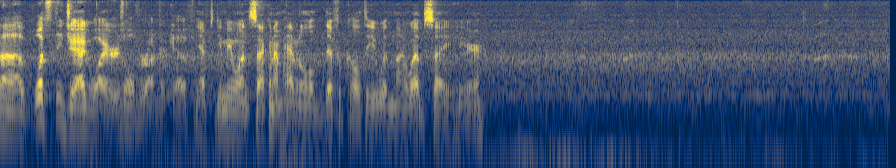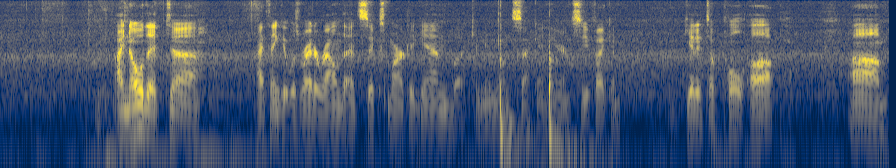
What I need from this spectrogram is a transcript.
uh, what's the Jaguars over under, Kev? you have to give me one second. I'm having a little difficulty with my website here. I know that uh, I think it was right around that six mark again, but give me one second here and see if I can get it to pull up. Um,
